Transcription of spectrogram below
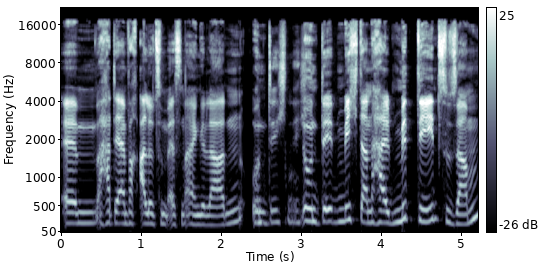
ähm, hat er einfach alle zum Essen eingeladen. Und, und dich nicht. Und mich dann halt mit denen zusammen.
